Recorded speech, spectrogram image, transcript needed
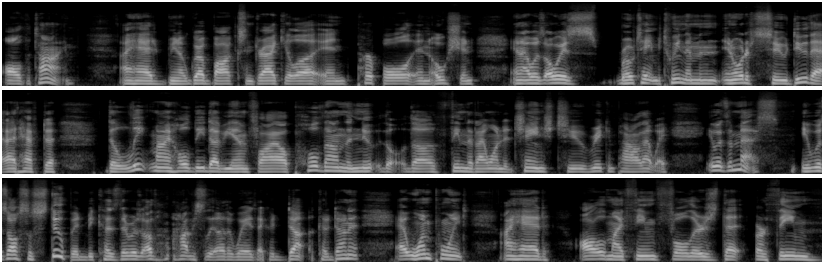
all the time. I had, you know, Gruvbox and Dracula and Purple and Ocean, and I was always rotating between them. And in order to do that, I'd have to delete my whole DWM file, pull down the new the, the theme that I wanted to change to recompile that way. It was a mess. It was also stupid because there was other, obviously other ways I could do, could have done it. At one point, I had all of my theme folders that or theme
